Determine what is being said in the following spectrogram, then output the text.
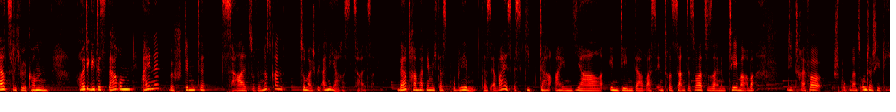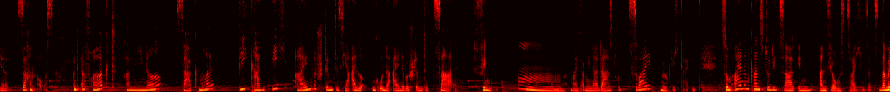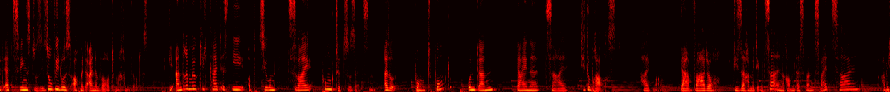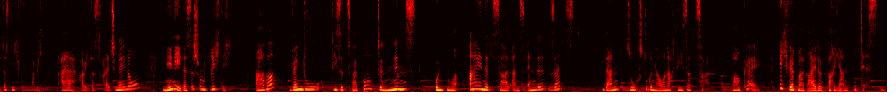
Herzlich willkommen. Heute geht es darum, eine bestimmte Zahl zu finden. Das kann zum Beispiel eine Jahreszahl sein. Bertram hat nämlich das Problem, dass er weiß, es gibt da ein Jahr, in dem da was Interessantes war zu seinem Thema, aber die Treffer spucken ganz unterschiedliche Sachen aus. Und er fragt Amina, sag mal, wie kann ich ein bestimmtes Jahr, also im Grunde eine bestimmte Zahl, finden? Hm, meint Amina, da hast du zwei Möglichkeiten. Zum einen kannst du die Zahl in Anführungszeichen setzen. Damit erzwingst du sie, so wie du es auch mit einem Wort machen würdest. Die andere Möglichkeit ist die Option zwei Punkte zu setzen. Also Punkt, Punkt und dann deine Zahl, die du brauchst. Halt mal, da war doch die Sache mit dem Zahlenraum, dass man zwei Zahlen, habe ich das nicht, habe ich, äh, habe ich das falsch in Erinnerung? Nee, nee, das ist schon richtig. Aber wenn du diese zwei Punkte nimmst und nur eine Zahl ans Ende setzt, dann suchst du genau nach dieser Zahl. Okay, ich werde mal beide Varianten testen.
